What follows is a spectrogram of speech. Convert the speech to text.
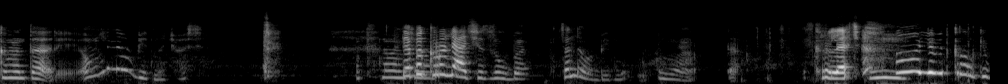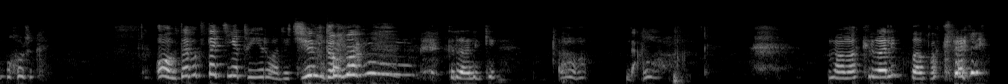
коментарі. А мені не обідно чогось. Тебе кролячі зуби. Це не обідно. Ні, так. Кролячі. О, я від кролики похожа. О, в тебе, кстати, є твої родичі вдома. Кролики. Да. Мама кролик, папа кролик.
